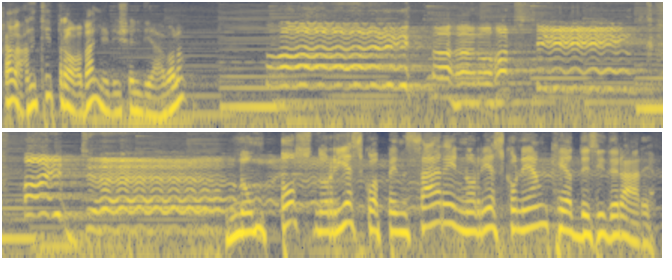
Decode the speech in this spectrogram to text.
Avanti, prova, gli dice il diavolo. I cannot think, I dare non, posso, non riesco a pensare e non riesco neanche a desiderare.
